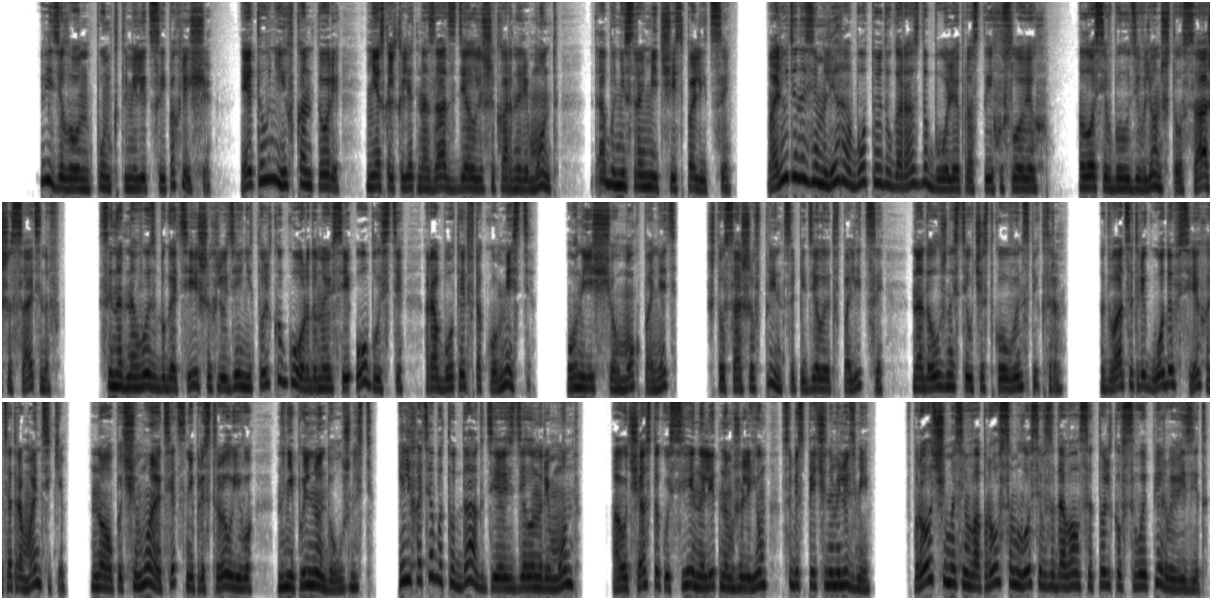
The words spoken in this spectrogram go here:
Видел он пункты милиции похлеще. Это у них в конторе несколько лет назад сделали шикарный ремонт, дабы не срамить честь полиции. А люди на земле работают в гораздо более простых условиях. Лосев был удивлен, что Саша Сатинов, сын одного из богатейших людей не только города, но и всей области, работает в таком месте. Он еще мог понять, что Саша в принципе делает в полиции на должности участкового инспектора. В 23 года все хотят романтики, но почему отец не пристроил его на непыльную должность? Или хотя бы туда, где сделан ремонт, а участок усеян элитным жильем с обеспеченными людьми? Впрочем, этим вопросом Лосев задавался только в свой первый визит.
